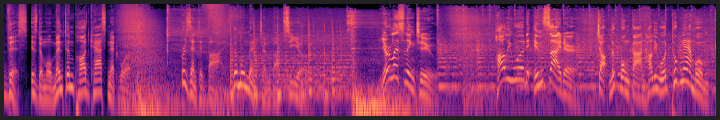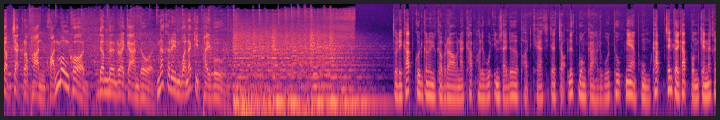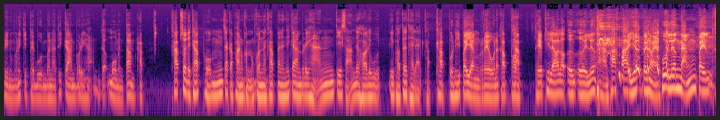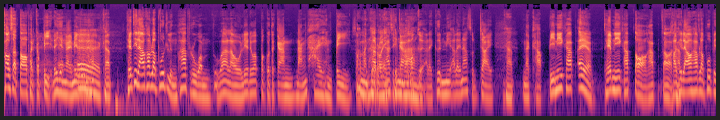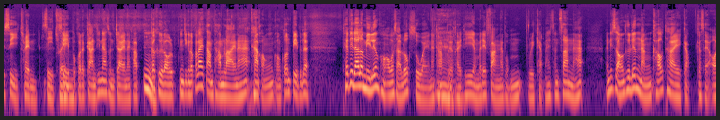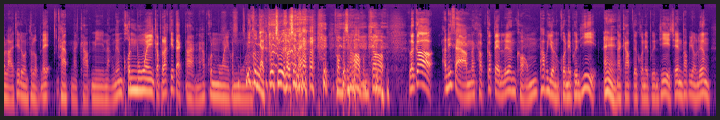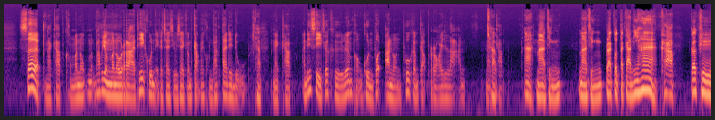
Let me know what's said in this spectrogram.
This is the Momentum Podcast Network, presented by themomentum.co. You're listening to Hollywood Insider เจาะลึกวงการฮอลลีวูดทุกแง่มุม กับจักรพันธ์ขวัญมงคล ดำเนินรายการโดยนักรินทร์วรรณกิจไพบูลย์ สวัสดีครับ คุณกำลังอยู่กับเรานะครับ Hollywood Insider Podcast ที่จะเจาะลึกวงการฮอลลีวูดทุกแง่มุมครับ เช่นเคยครับ ผมเคนนักครินทร์วรรณกิจไพบูลย์บรรณาธิการบริหาร The Momentum ครับ ครับ สวัสดีครับ ผมจักรพันธ์ขวัญมงคลนะครับบรรณาธิการบริหารนิตยสาร The Hollywood Reporter Thailand ครับ ครับ วันนี้ไปอย่างเร็วนะครับเพราะครับ เทปที่แล้วเราเอิงเอยเรื่องอาหารภาคใต้เยอะไปหน่อย พูดเรื่องหนังไปเข้าสตอผัดกะปิได้ยังไงไม่รู้นะ เออครับเทปที่แล้วครับเราพูดถึงภาพรวม หรือว่าเราเรียกได้ว่าปรากฏการณ์หนังไทยแห่งปีว่ามันเกิดอะไรขึ้นบ้าง2559 ว่าเกิดอะไรขึ้นมีอะไรน่าสนใจครับนะครับ ปีนี้ครับ เอ้ยเทปนี้ครับต่อครับต่อครับคราวที่แล้วครับเราพูดไป 4 เทรนด์สี่เทรนสี่ด์ปรากฏการณ์ที่น่าสนใจนะครับอืมก็คือเราจริงๆ เราก็ไล่ตามไทม์ไลน์นะฮะครับของของต้นปีไปเลยเทปที่แล้วเรามีเรื่องของอวสานโลกสวยนะครับอ่าเผื่อใครที่ยังไม่ได้ฟังนะผม recap ให้สั้นๆนะฮะ อันที่สองก็คือเรื่องหนังเขาไทยกับกระแสออนไลน์ที่โดนถล่มเละครับนะครับ มีหนังเรื่องคนมวยกับรักที่แตกต่างนะครับ คนมวยคนมวยนี่คุณอยากพูดชื่อเขาใช่ไหม ผมชอบผมชอบ แล้วก็อันที่3นะครับก็เป็นเรื่องของภาพยนตร์ของคนในพื้นที่เออนะครับโดยคนในพื้นที่ เช่น ภาพยนตร์เรื่องเทริดนะครับของมโนภาพยนตร์มโนราที่คุณเอกชัยศรีวิชัยกำกับให้คนภาคใต้ได้ดูครับนะครับ อันที่ 4 ก็คือเรื่องของคุณพจน์อานนท์ผู้กำกับร้อยล้านนะครับอะมาถึง มาถึงปรากฏการณ์ที่ครับ5ก็คือ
